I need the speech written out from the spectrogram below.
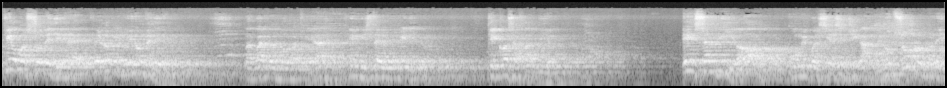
Che io posso vedere quello che lui non vedeva. Ma guarda un po' te, eh? Che mistero infinito. Che cosa fa Dio? sa Dio, come qualsiasi gigante, non solo non è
